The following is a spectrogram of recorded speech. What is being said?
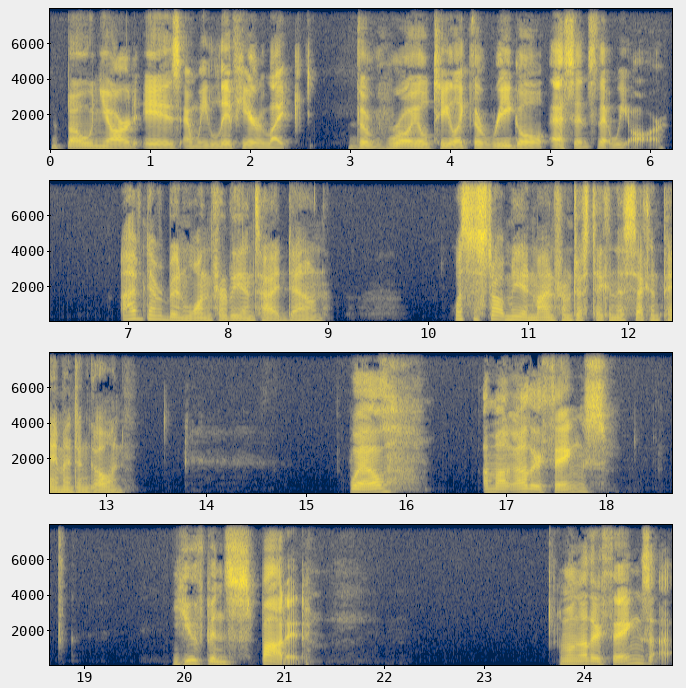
boneyard is, and we live here like the royalty, like the regal essence that we are. I've never been one for being tied down. What's to stop me and mine from just taking this second payment and going? Well, among other things, you've been spotted. Among other things, I-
